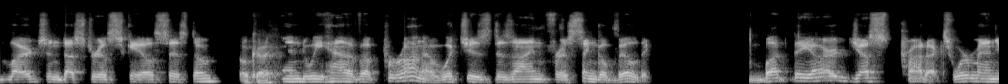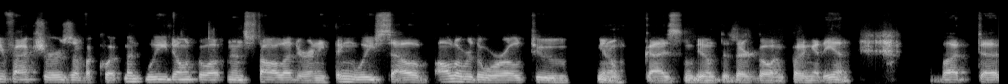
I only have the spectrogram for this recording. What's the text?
large industrial scale system. Okay. And we have a piranha, which is designed for a single building. But they are just products. We're manufacturers of equipment. We don't go out and install it or anything. We sell all over the world to, you know, guys, you know, they're going putting it in but uh,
